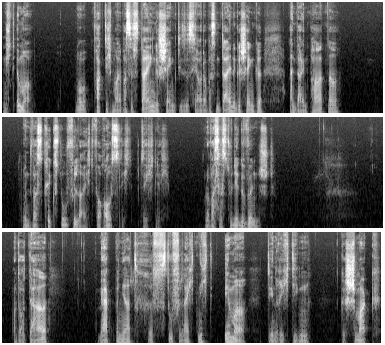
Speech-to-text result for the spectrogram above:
Nicht immer. Nur frag dich mal, was ist dein Geschenk dieses Jahr oder was sind deine Geschenke an deinen Partner? Und was kriegst du vielleicht voraussichtlich? Oder was hast du dir gewünscht? Und auch da merkt man ja, triffst du vielleicht nicht immer den richtigen Geschmack,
